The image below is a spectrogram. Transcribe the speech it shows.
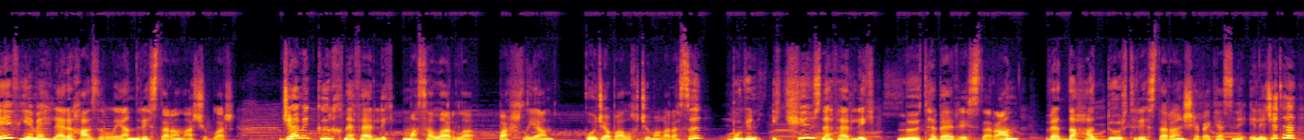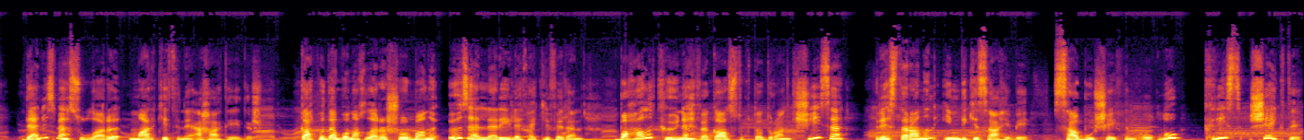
ev yeməkləri hazırlayan restoran açıblar. Cəmi 40 nəfərlik masalarla başlayan qoca balıqçı mağarası bu gün 200 nəfərlik mötəbər restoran və daha 4 restoran şəbəkəsini, eləcə də dəniz məhsulları marketini əhatə edir. Qapıda qonaqlara şorbanı öz əlləri ilə təklif edən, bahalı köynək və qalstukda duran kişi isə restoranın indiki sahibi Sabu Şeyxin oğlu Chris Shake-dir.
